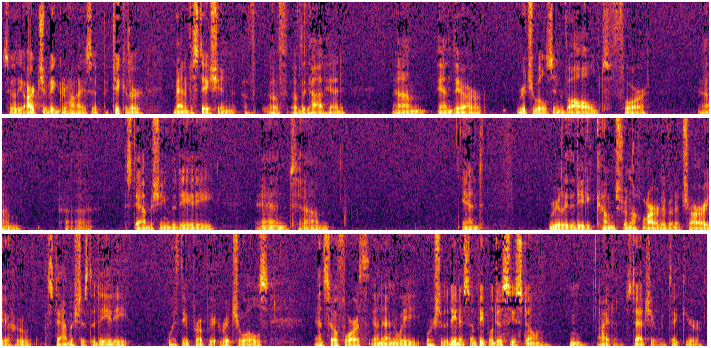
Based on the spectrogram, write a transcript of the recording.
So the Archavigraha is a particular manifestation of, of, of the Godhead, um, and there are rituals involved for um, uh, establishing the deity and um, and really the deity comes from the heart of an acharya who establishes the deity with the appropriate rituals and so forth, and then we worship the deity. Some people just see stone, hmm, idol, statue, and think you're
